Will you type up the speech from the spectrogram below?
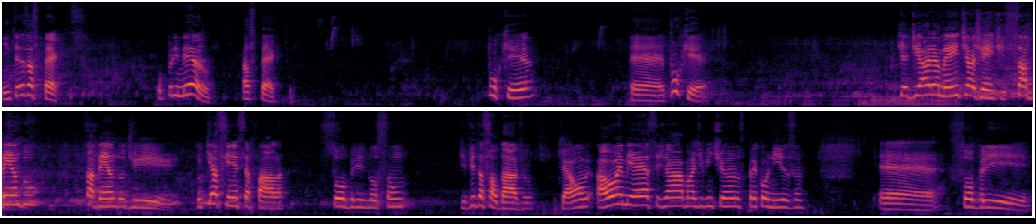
em três aspectos. O primeiro aspecto, porque é, por quê? Porque diariamente a gente, sabendo, sabendo de, do que a ciência fala sobre noção de vida saudável, que a OMS já há mais de 20 anos preconiza, é, sobre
